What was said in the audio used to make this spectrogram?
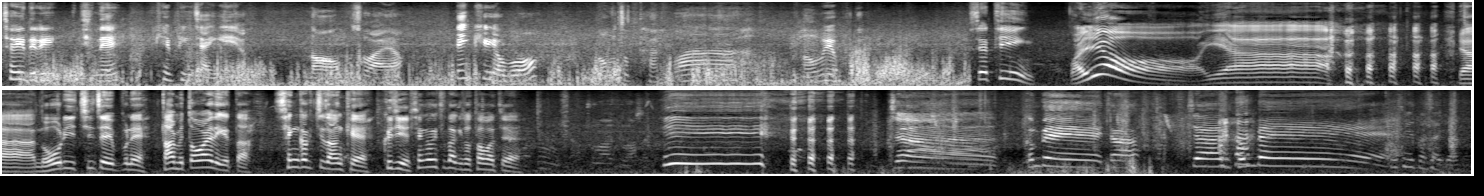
저희들이 지낼 캠핑장이에요. 너무 좋아요. 땡큐 여보. 너무 좋다. 와 너무 예쁘다. 세팅 완료! 이야. 야, 노을이 진짜 예쁘네. 다음에 또 와야 되겠다. 생각지도 않게. 그지? 생각지도 않게 좋다, 맞지? 좋아 좋아. 히. 자, 건배. 자, 짠, 건배. 고생했다 자기야.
